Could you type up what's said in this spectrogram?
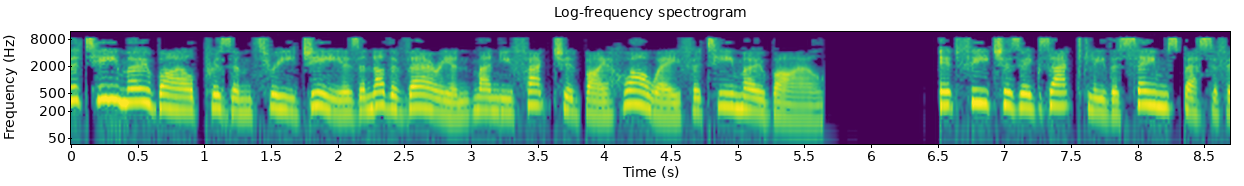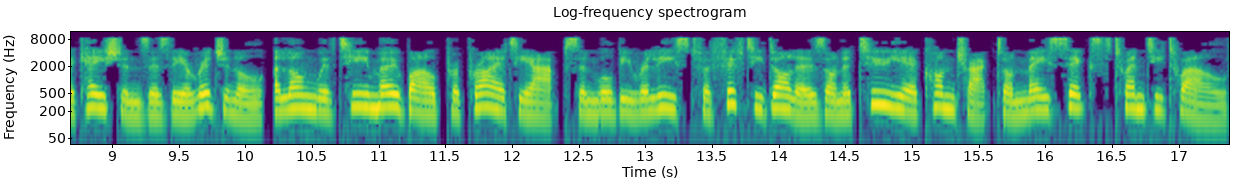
The T-Mobile Prism 3G is another variant manufactured by Huawei for T-Mobile. It features exactly the same specifications as the original, along with T-Mobile proprietary apps and will be released for $50 on a two-year contract on May 6, 2012.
